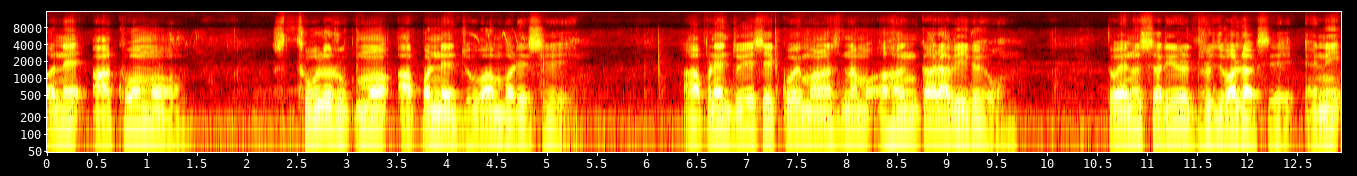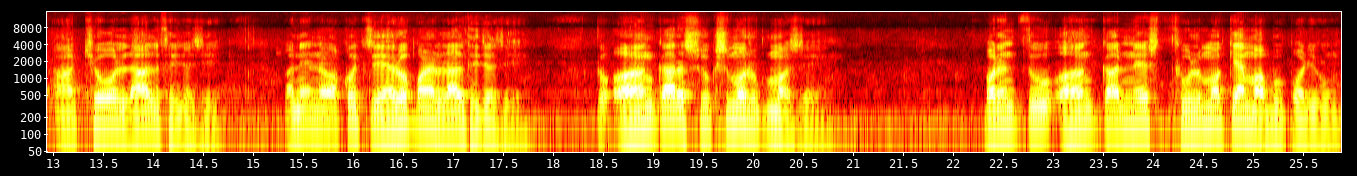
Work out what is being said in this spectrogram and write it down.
અને આંખોમાં સ્થૂળ રૂપમાં આપણને જોવા મળે છે. આપણે જોઈએ છે કોઈ માણસનામાં અહંકાર આવી ગયો તો એનું શરીર ધ્રુજવા લાગશે, એની આંખો લાલ થઈ જશે અને એનો આખો ચહેરો પણ લાલ થઈ જશે. તો અહંકાર સૂક્ષ્મ રૂપમાં છે. પરંતુ અહંકારને સ્થૂળમાં કેમ આવવું પડ્યું?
